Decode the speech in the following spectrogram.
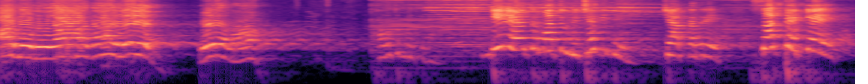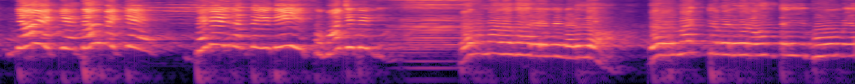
ಆಗೋದು ಯಾವಾಗ? ಹೇ ಹೇಳಲ್ಲ ಹೌದು ಮಿತ್ರ. ನೀನು ಮಾತು ನಿಜವಿದೆ ಯಾಕಂದ್ರೆ ಸತ್ಯಕ್ಕೆ ನ್ಯಾಯಕ್ಕೆ ಧರ್ಮಕ್ಕೆ ಬೆಲೆ ಇಲ್ಲದಂತೆ ಇದೆ ಈ ಸಮಾಜದಲ್ಲಿ. ಧರ್ಮದ ದಾರಿಯಲ್ಲಿ ನಡೆದು ಧರ್ಮಕ್ಕೆ ಬೆಳೆದಿರುವಂತೆ ಈ ಭೂಮಿಯ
